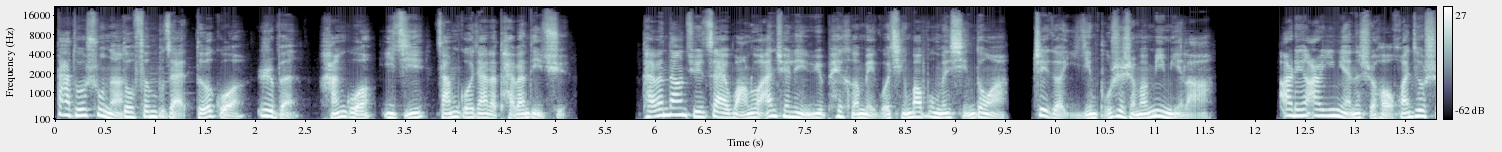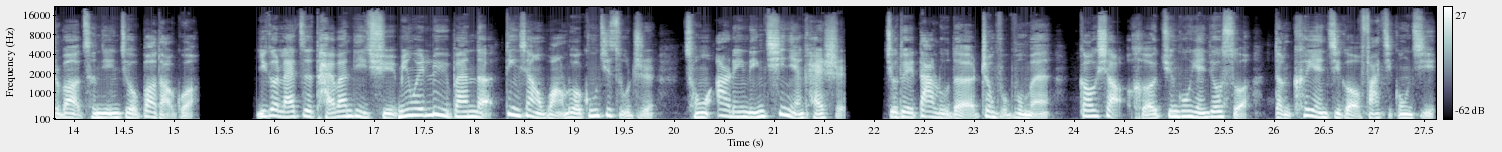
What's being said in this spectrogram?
大多数呢都分布在德国、日本、韩国以及咱们国家的台湾地区。台湾当局在网络安全领域配合美国情报部门行动啊，这个已经不是什么秘密了啊。二零二一年的时候，《环球时报》曾经就报道过，一个来自台湾地区名为“绿斑”的定向网络攻击组织，从二零零七年开始就对大陆的政府部门、高校和军工研究所等科研机构发起攻击。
